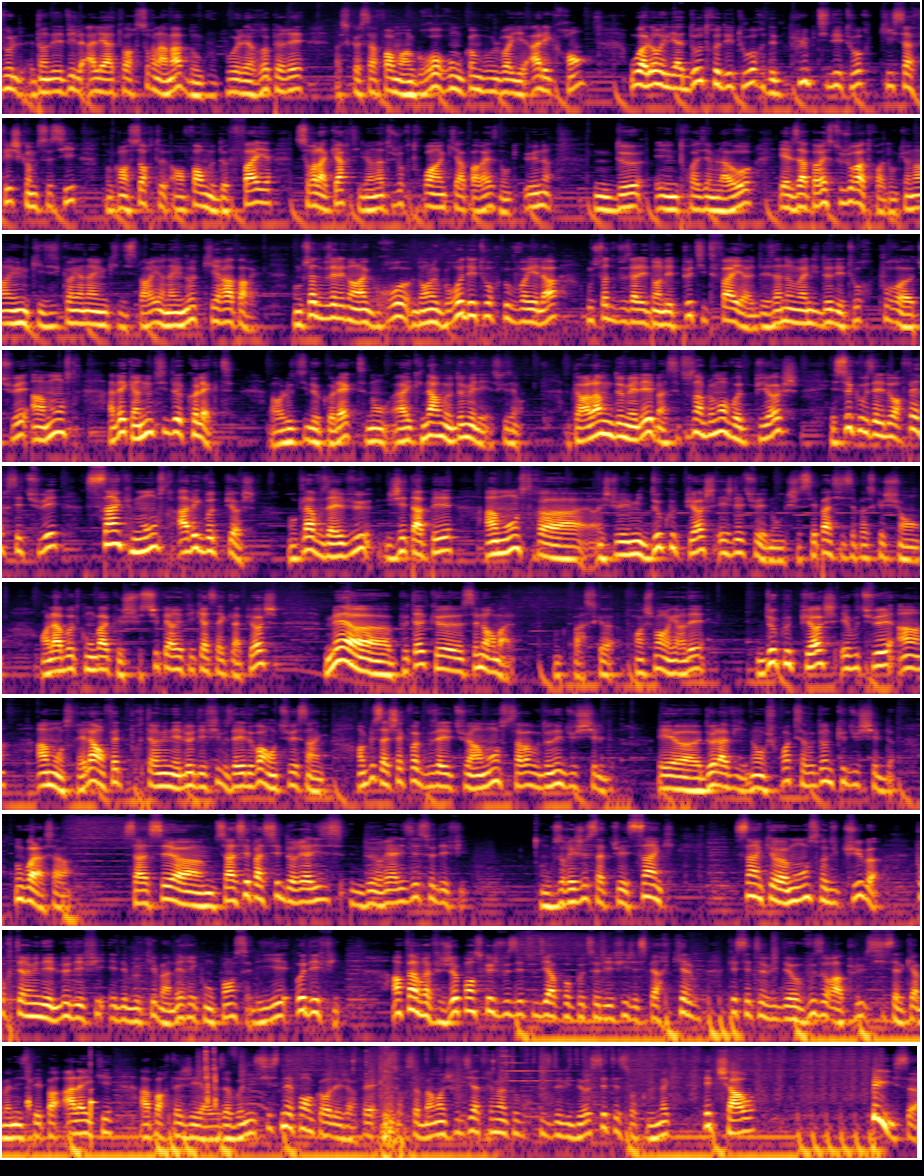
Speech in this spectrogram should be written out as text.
villes, aléatoires sur la map, donc vous pouvez les repérer parce que ça forme un gros rond comme vous le voyez à l'écran. Ou alors il y a d'autres détours, des plus petits détours qui s'affichent comme ceci, donc en sorte en forme de faille sur la carte. Il y en a toujours trois hein, qui apparaissent, donc une, deux et une troisième là-haut, et elles apparaissent toujours à trois. Donc il y en a une qui, quand il y en a une qui disparaît, il y en a une autre qui réapparaît. Donc soit vous allez dans, le gros détour que vous voyez là, ou soit vous allez dans les petites failles des anomalies de détour pour euh, tuer un monstre avec un outil de collecte. Alors l'outil de collecte, non, avec une arme de mêlée, excusez-moi. Alors l'arme de mêlée, ben, c'est tout simplement votre pioche, et ce que vous allez devoir faire, c'est tuer 5 monstres avec votre pioche. Donc là, vous avez vu, j'ai tapé un monstre, euh, je lui ai mis deux coups de pioche et je l'ai tué. Donc je sais pas si c'est parce que je suis en, en labo de combat que je suis super efficace avec la pioche, mais euh, peut-être que c'est normal parce que franchement, regardez, deux coups de pioche et vous tuez un, un monstre. Et là, en fait, pour terminer le défi, vous allez devoir en tuer 5. En plus, à chaque fois que vous allez tuer un monstre, ça va vous donner du shield et euh, de la vie. Non, je crois que ça vous donne que du shield. Donc voilà, ça va. C'est assez, euh, facile de réaliser, ce défi. Vous aurez juste à tuer 5, 5 euh, monstres du cube pour terminer le défi et débloquer ben, les récompenses liées au défi. Enfin bref, je pense que je vous ai tout dit à propos de ce défi. J'espère que cette vidéo vous aura plu. Si c'est le cas, bah, n'hésitez pas à liker, à partager et à vous abonner si ce n'est pas encore déjà fait. Et sur ce, bah, moi je vous dis à très bientôt pour plus de vidéos. C'était soit cool mec et ciao. Peace.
